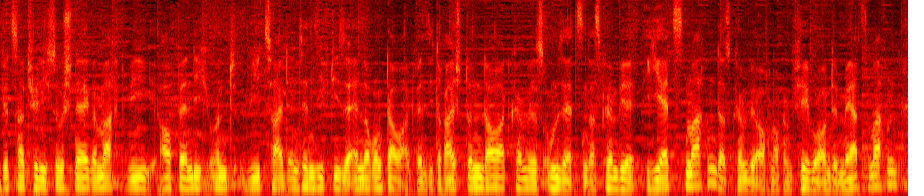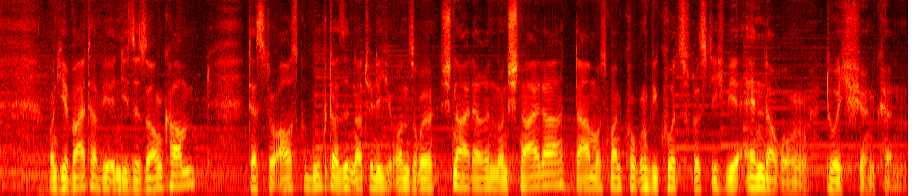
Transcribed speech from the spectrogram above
wird es natürlich so schnell gemacht, wie aufwendig und wie zeitintensiv diese Änderung dauert. Wenn sie drei Stunden dauert, können wir es umsetzen. Das können wir jetzt machen. Das können wir auch noch im Februar und im März machen. Und je weiter wir in die Saison kommen, desto ausgebuchter sind natürlich unsere Schneiderinnen und Schneider. Da muss man gucken, wie kurzfristig wir Änderungen durchführen können.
